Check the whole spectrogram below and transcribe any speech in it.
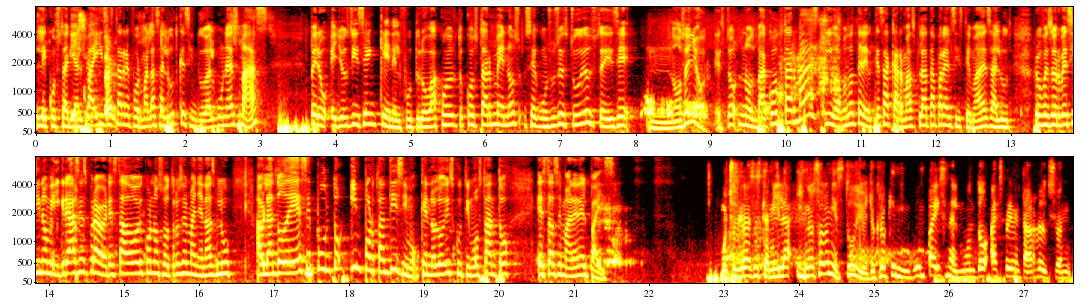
le costaría al país esta reforma a la salud, que sin duda alguna es más pero ellos dicen que en el futuro va a costar menos. Según sus estudios, usted dice, no señor, esto nos va a costar más y vamos a tener que sacar más plata para el sistema de salud. Profesor Vecino, mil gracias por haber estado hoy con nosotros en Mañanas Blue, hablando de ese punto importantísimo que no lo discutimos tanto esta semana en el país. Muchas gracias, Camila. Y no solo mi estudio, yo creo que ningún país en el mundo ha experimentado reducción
